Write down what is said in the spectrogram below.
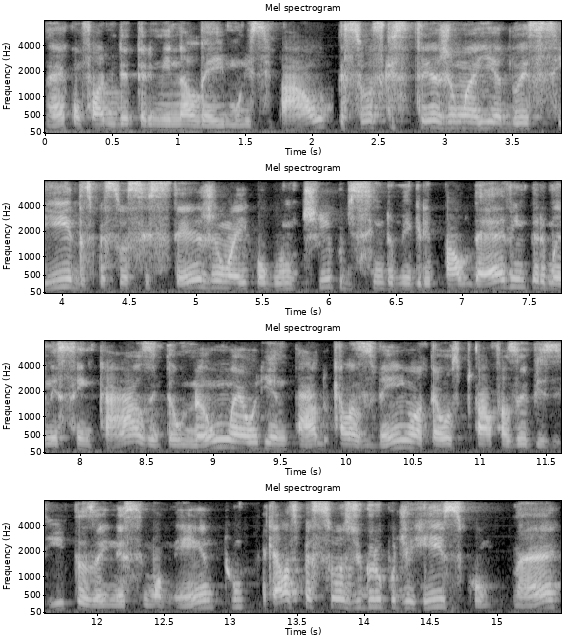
né, conforme determina a lei municipal. Pessoas que estejam aí adoecidas, pessoas que estejam aí com algum tipo de síndrome gripal devem permanecer em casa, então não é orientado que elas venham até o hospital fazer visitas aí nesse momento. Aquelas pessoas de grupo de risco, né,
